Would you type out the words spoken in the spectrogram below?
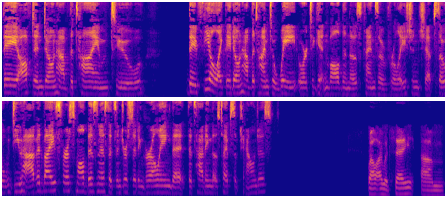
they often don't have the time to, they feel like they don't have the time to wait or to get involved in those kinds of relationships. So do you have advice for a small business that's interested in growing that, that's having those types of challenges? Well, I would say um,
